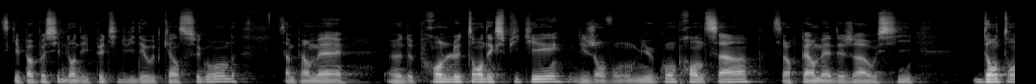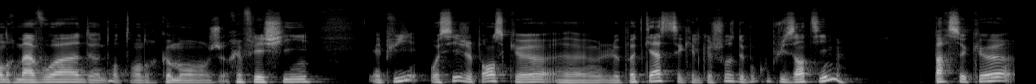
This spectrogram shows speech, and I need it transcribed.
ce qui n'est pas possible dans des petites vidéos de 15 secondes. Ça me permet euh, de prendre le temps d'expliquer. Les gens vont mieux comprendre ça. Ça leur permet déjà aussi d'entendre ma voix, d'entendre comment je réfléchis. Et puis aussi, je pense que euh, le podcast, c'est quelque chose de beaucoup plus intime parce que,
